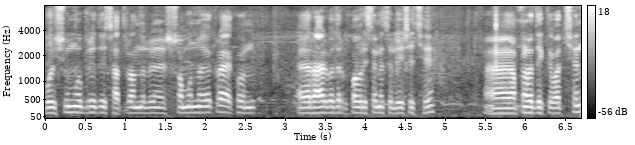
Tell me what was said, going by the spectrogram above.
বৈষম্য বিরোধী ছাত্র আন্দোলনের সমন্বয়করা এখন রায়েরবাজার কবরস্থানে চলে এসেছে। আপনারা দেখতে পাচ্ছেন।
